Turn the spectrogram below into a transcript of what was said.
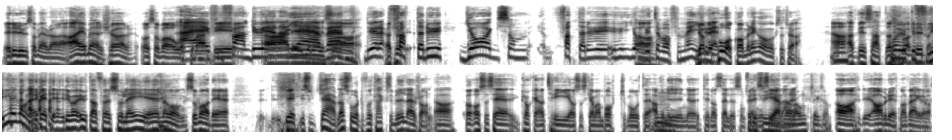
Är det du som är bra? Jajamän kör! Och så bara åker man Nej Det fy fan, du är Ja, den det är gris. jäveln! Ja. Du är den, Jag tror- fattar du? Jag som, fattar du hur jobbigt Ja. det var för mig? Jag du blev vet? påkommen en gång också tror jag Ja. Att vi satt och Har du gjort det fler gånger? Ja, du vet, det var utanför Soleil eh, någon gång så var det Du vet det är så jävla svårt att få taxibil därifrån Ja, och, och så säger klockan är tre och så ska man bort mot eh, Avenyn eh, till något ställe som för det är så jävla senare. långt liksom Ja, det, ja men du vet man vägrar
